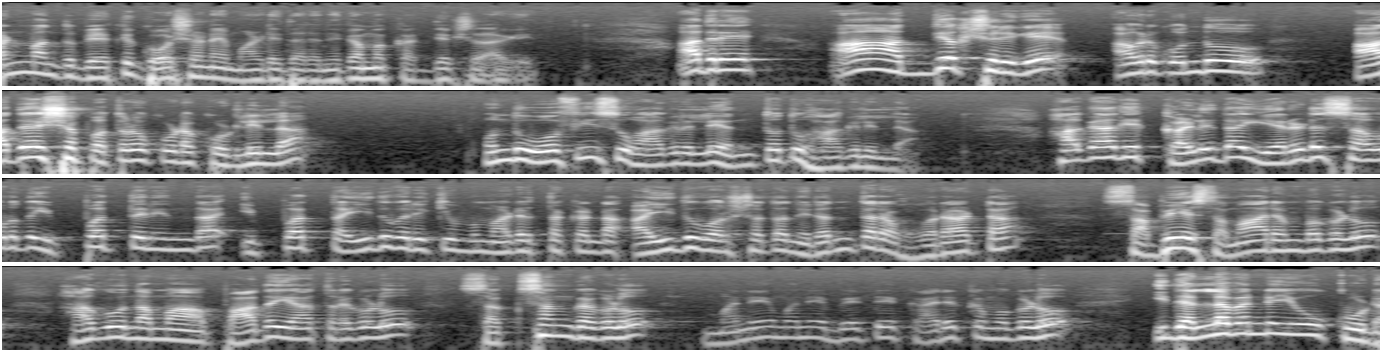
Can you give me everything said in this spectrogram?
ಒನ್ ಮಂತ್ ಬೇಕು ಘೋಷಣೆ ಮಾಡಿದ್ದಾರೆ, ನಿಗಮಕ್ಕೆ ಅಧ್ಯಕ್ಷರಾಗಿ. ಆದರೆ ಆ ಅಧ್ಯಕ್ಷರಿಗೆ ಅವ್ರಿಗೊಂದು ಆದೇಶ ಪತ್ರ ಕೂಡ ಕೊಡಲಿಲ್ಲ. ಒಂದು ಆಫೀಸು ಆಗಲಿಲ್ಲ ಎಂಥದ್ದು ಆಗಲಿಲ್ಲ ಹಾಗಾಗಿ ಕಳೆದ ಎರಡು ಸಾವಿರದ ಇಪ್ಪತ್ತನಿಂದ ಇಪ್ಪತ್ತೈದುವರೆಗೆ ಮಾಡಿರ್ತಕ್ಕಂಥ ಐದು ವರ್ಷದ ನಿರಂತರ ಹೋರಾಟ, ಸಭೆ ಸಮಾರಂಭಗಳು ಹಾಗೂ ನಮ್ಮ ಪಾದಯಾತ್ರೆಗಳು, ಸತ್ಸಂಗಗಳು, ಮನೆ ಮನೆ ಭೇಟಿ ಕಾರ್ಯಕ್ರಮಗಳು ಇದೆಲ್ಲವನ್ನೆಯೂ ಕೂಡ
